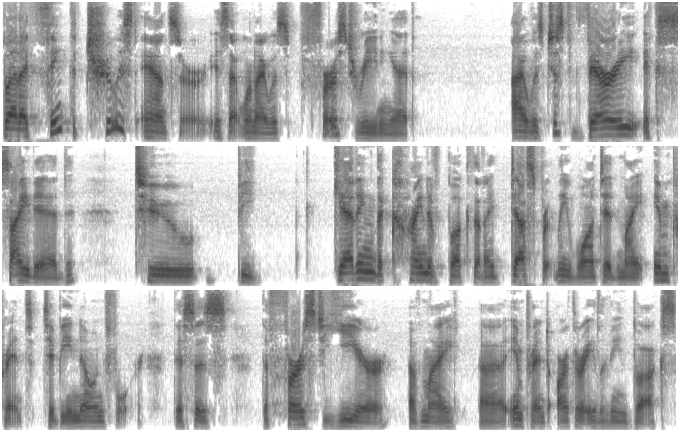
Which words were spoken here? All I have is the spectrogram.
but I think the truest answer is that when I was first reading it, I was just very excited to be getting the kind of book that I desperately wanted my imprint to be known for. This is the first year of my uh, imprint, Arthur A. Levine Books,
